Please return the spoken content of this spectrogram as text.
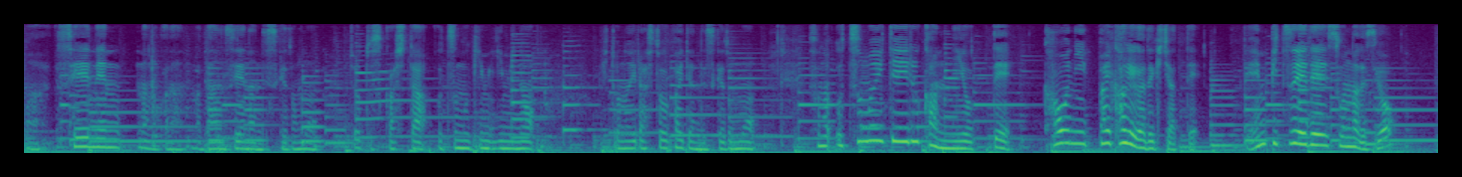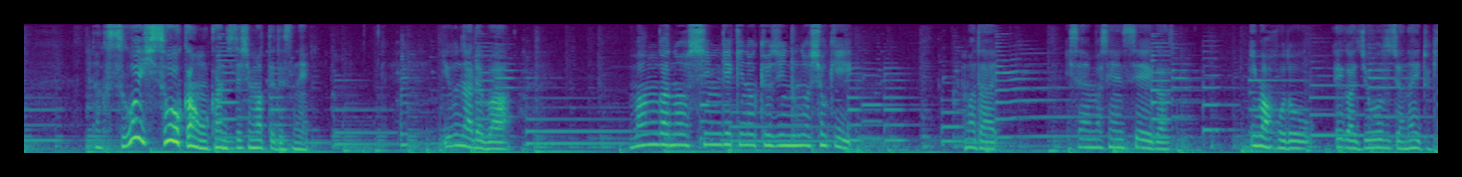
まあ、青年なのかな、まあ、男性なんですけどもちょっと透かしたうつむき気味の人のイラストが描いてあるんですけどもそのうつむいている感によって顔にいっぱい影ができちゃって鉛筆絵でそんなですよ。なんかすごい悲壮感を感じてしまってですね。言うなれば漫画の「進撃の巨人」の初期まだ伊佐山先生が今ほど絵が上手じゃない時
